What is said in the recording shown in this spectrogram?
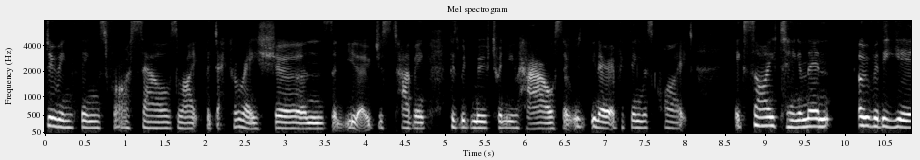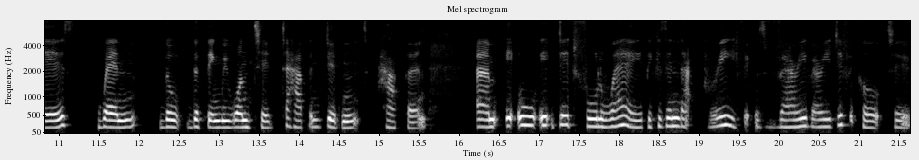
doing things for ourselves like the decorations and you know just having because we'd moved to a new house so it was you know everything was quite exciting. And then over the years when the the thing we wanted to happen didn't happen um, it all it did fall away because in that grief it was very very difficult to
